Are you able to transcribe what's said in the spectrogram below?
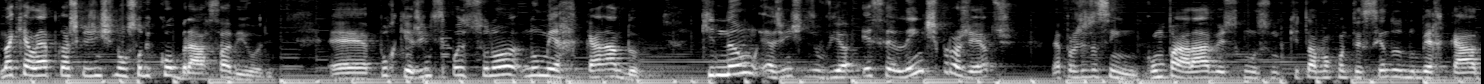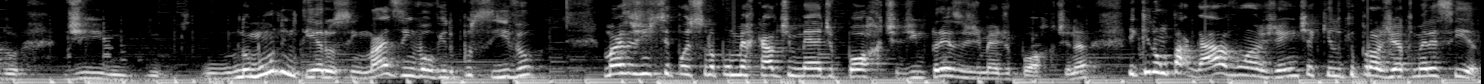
Naquela época, acho que a gente não soube cobrar, sabe, Yuri? É, porque a gente se posicionou no mercado que não. A gente desenvolvia excelentes projetos, né, projetos assim comparáveis com o que estavam acontecendo no mercado de no mundo inteiro assim mais desenvolvido possível mas a gente se posicionou para um mercado de médio porte, de empresas de médio porte, né? E que não pagavam a gente aquilo que o projeto merecia.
